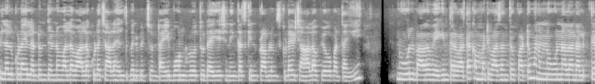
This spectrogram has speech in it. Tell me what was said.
పిల్లలు కూడా ఈ లడ్డూని తినడం వల్ల వాళ్ళకు కూడా చాలా హెల్త్ బెనిఫిట్స్ ఉంటాయి. బోన్ గ్రోత్ డైజెషన్ ఇంకా స్కిన్ ప్రాబ్లమ్స్ కూడా ఇవి చాలా ఉపయోగపడతాయి. నువ్వులు బాగా వేగిన తర్వాత కమ్మటి వాసనతో పాటు మనం నువ్వులను అలా నలిపితే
